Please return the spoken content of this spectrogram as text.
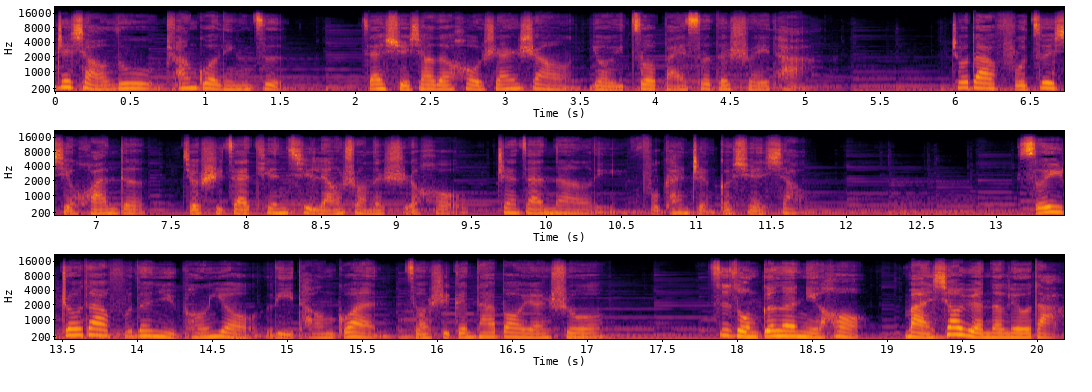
着小路穿过林子，在学校的后山上有一座白色的水塔。周大福最喜欢的就是在天气凉爽的时候站在那里俯瞰整个学校。所以周大福的女朋友李唐冠总是跟他抱怨说：“自从跟了你后，满校园的溜达，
